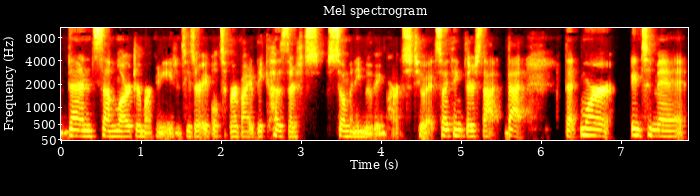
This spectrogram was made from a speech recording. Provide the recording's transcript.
than some larger marketing agencies are able to provide because there's so many moving parts to it. So i think there's that that that more intimate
